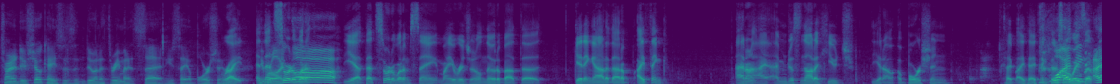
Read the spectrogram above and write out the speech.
trying to do showcases and doing a three minute set and you say abortion, Right, and that's like, sort of what. I, "Ah." yeah, that's sort of what I'm saying. My original note about the getting out of that. I think I don't. I, I'm just not a huge, you know, abortion type. I, I think there's Well, I always. think- a, I- I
